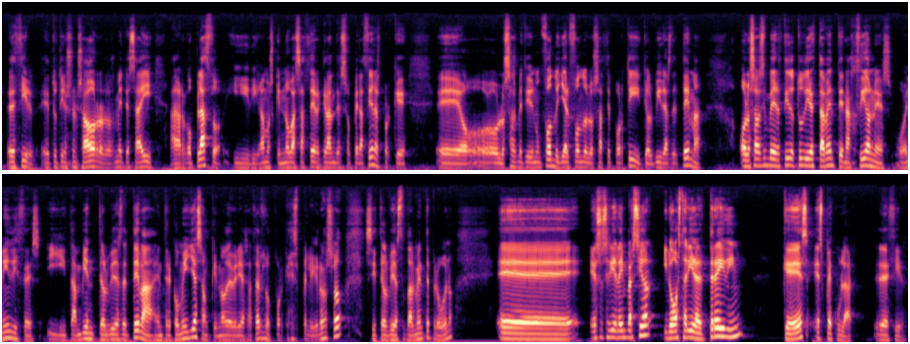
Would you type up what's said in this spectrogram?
es decir, eh, tú tienes unos ahorros, los metes ahí a largo plazo y digamos que no vas a hacer grandes operaciones porque eh, o los has metido en un fondo y ya el fondo los hace por ti y te olvidas del tema o los has invertido tú directamente en acciones o en índices y también te olvidas del tema, entre comillas, aunque no deberías hacerlo porque es peligroso si te olvidas totalmente, pero bueno. Eh, eso sería la inversión y luego estaría el trading, que es especular. Es decir,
